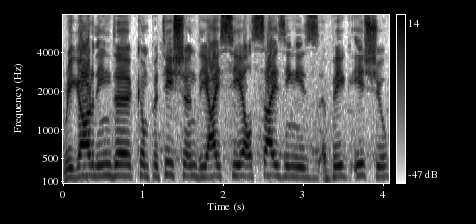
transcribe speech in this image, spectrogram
regarding the competition, the ICL sizing is a big issue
